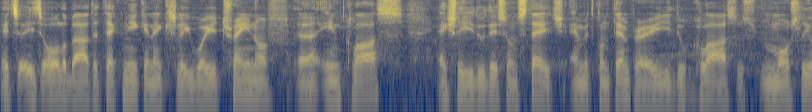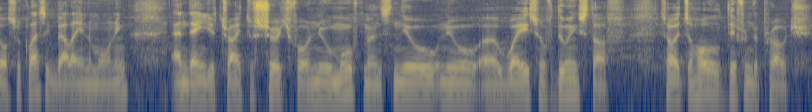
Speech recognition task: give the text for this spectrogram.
It's it's all about the technique and actually where you train off uh, in class. Actually, you do this on stage, and with contemporary, you do class, mostly also classic ballet in the morning, and then you try to search for new movements, new new uh, ways of doing stuff. So it's a whole different approach.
